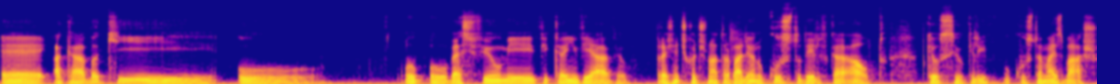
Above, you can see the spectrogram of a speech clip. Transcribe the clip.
é, acaba que o, o, o Best Film fica inviável para a gente continuar trabalhando. O custo dele fica alto, porque o silk ele, o custo é mais baixo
